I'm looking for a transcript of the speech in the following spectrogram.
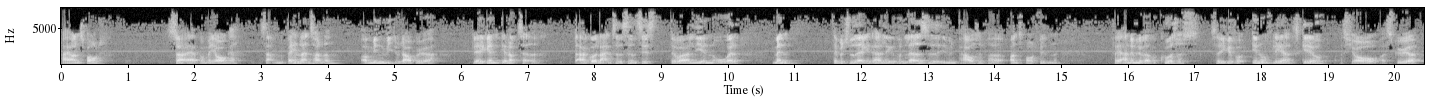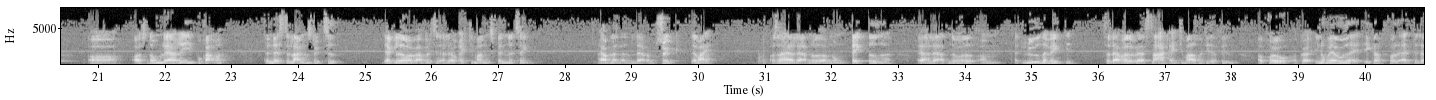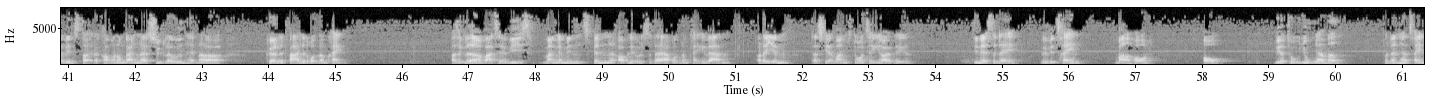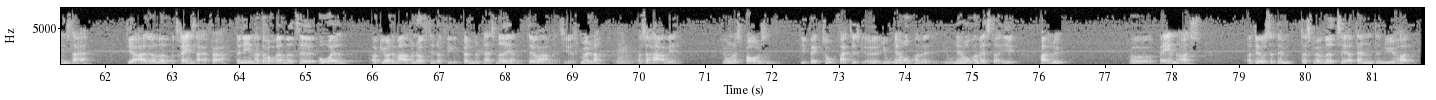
Hej Onsport. Så er jeg på Mallorca sammen med banelandsholdet, og mine videodagbøger bliver igen genoptaget. Der har gået lang tid siden sidst, det var lige inden OL, men det betyder ikke, at jeg har ligget på den lade side i min pause fra onsport-filmene, for jeg har nemlig været på kursus, så I kan få endnu flere skæve og sjove og skøre og også nogle lærerige programmer den næste lange stykke tid. Jeg glæder mig i hvert fald til at lave rigtig mange spændende ting. Jeg har blandt andet lært om synk, det er mig. Og så har jeg lært noget om nogle dækbilleder, og jeg har lært noget om, at lyden er vigtig. Så derfor vil jeg snakke rigtig meget på de her film, og prøve at gøre endnu mere ud af, ikke at få alt det der vindstøj, der kommer nogle gange, når jeg cykler uden hen og kører lidt farligt rundt omkring. Og så glæder jeg mig bare til at vise mange af mine spændende oplevelser, der er rundt omkring i verden, og derhjemme, der sker mange store ting i øjeblikket. De næste dage vil vi træne meget hårdt, og vi har to juniorer med på den her træningslejr. De har aldrig været med på træningslejr før. Den ene har dog været med til OL og gjorde det meget fornuftigt og fik en femteplads med hjem. Det var Mathias Møller. Og så har vi Jonas Poulsen. De er begge to faktisk øh, junior-europamester i holdløb på banen også. Og det er jo så dem, der skal være med til at danne det nye hold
